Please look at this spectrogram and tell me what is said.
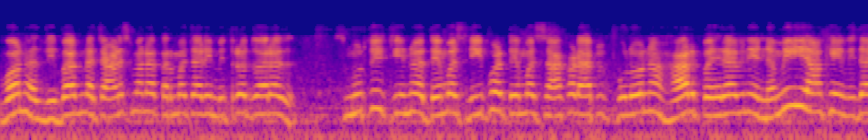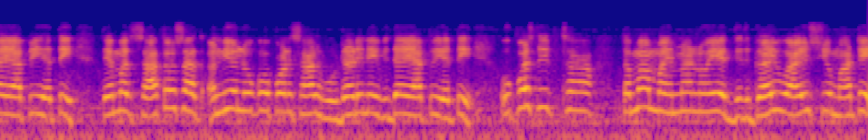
વન વિભાગના ચાણસ્માના કર્મચારી મિત્રો દ્વારા સ્મૃતિ ચિહ્ન તેમજ શ્રીફળ તેમજ સાંકળ આપી ફૂલોના હાર પહેરાવીને નમી આંખે વિદાય આપી હતી. તેમજ સાથોસાથ અન્ય લોકો પણ સાલ હોઢાડીને વિદાય આપી હતી. ઉપસ્થિત તમામ મહેમાનોએ દીર્ઘાયુ આયુષ્ય માટે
